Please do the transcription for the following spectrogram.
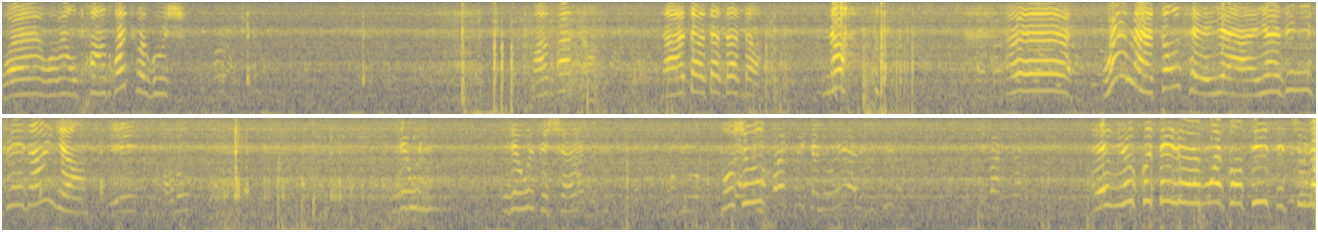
ouais, ouais, ouais, on prend à droite ou à gauche On prend à droite hein. Non, attends, attends, attends, attends. Non euh, Ouais, mais attends, il y a, y a un dénivelé dingue. Et, pardon, Il est où le- Il est où le pêcheur bonjour. Bonjour. Et le côté le moins pentu, c'est celui-là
